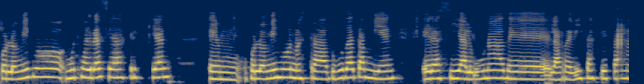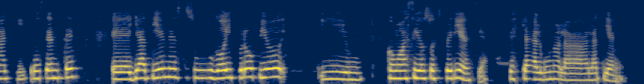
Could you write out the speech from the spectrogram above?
por lo mismo, muchas gracias Cristian. Em, por lo mismo, nuestra duda también era si alguna de las revistas que están aquí presentes eh, ya tiene su DOI propio y mm, cómo ha sido su experiencia, si es que alguno la, la tiene.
